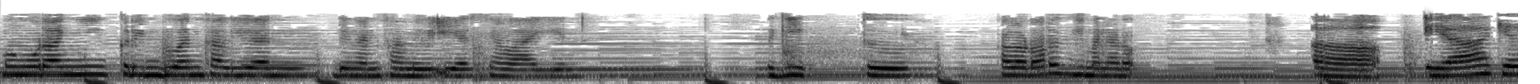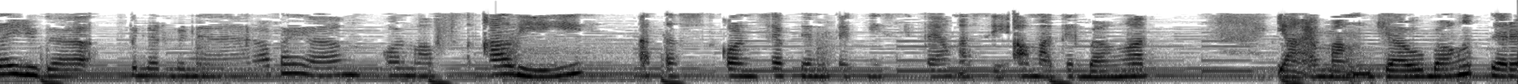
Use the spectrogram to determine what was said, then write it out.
mengurangi kerinduan kalian dengan family IAS yang lain. Begitu. Kalau Roro gimana, Roro? eh ya kita juga benar-benar apa ya mohon maaf sekali atas konsep dan teknis kita yang masih amatir banget yang emang jauh banget dari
